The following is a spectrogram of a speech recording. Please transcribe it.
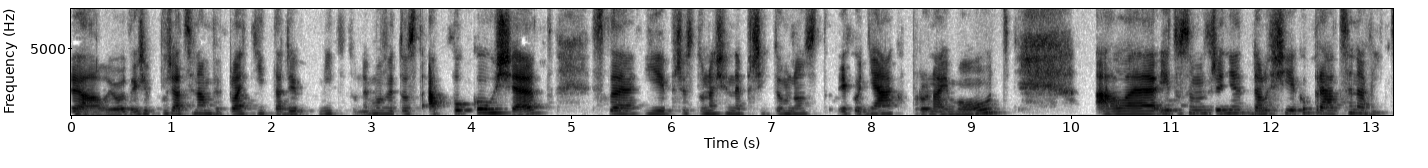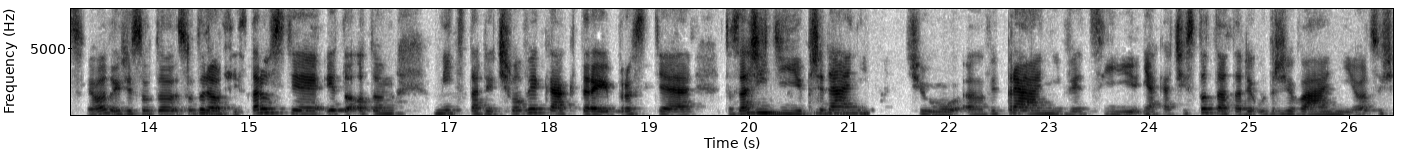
ideál, jo? takže pořád se nám vyplatí tady mít tu nemovitost a pokoušet se ji přes tu naši nepřítomnost jako nějak pronajmout, ale je to samozřejmě další jako práce navíc, jo? takže jsou to, jsou to další starosti, je to o tom mít tady člověka, který prostě to zařídí, předání rodičů, eh, vyprání věcí, nějaká čistota tady, udržování, jo, což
